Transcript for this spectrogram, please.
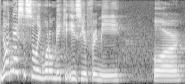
Not necessarily what will make it easier for me or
